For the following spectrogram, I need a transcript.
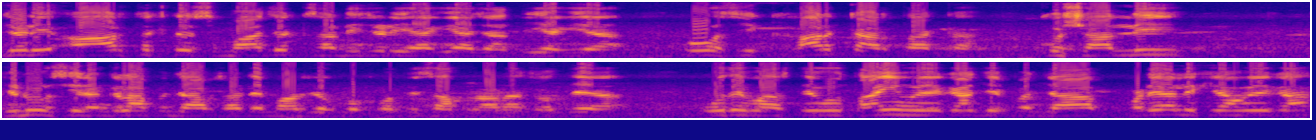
ਜਿਹੜੀ ਆਰਥਿਕ ਤੇ ਸਮਾਜਿਕ ਸਾਡੀ ਜਿਹੜੀ ਹੈਗੀ ਆਜ਼ਾਦੀ ਹੈਗੀ ਆ, ਉਹ ਅਸੀਂ ਹਰ ਘਰ ਤੱਕ ਖੁਸ਼ਹਾਲੀ, ਜਿਹਨੂੰ ਅਸੀਂ ਰੰਗਲਾ ਪੰਜਾਬ ਸਾਡੇ ਮਾਨਯੋਗ ਮੁੱਖ ਮੰਤਰੀ ਸਾਹਿਬ ਬਣਾਉਣਾ ਚਾਹੁੰਦੇ ਆ, ਉਹਦੇ ਵਾਸਤੇ ਉਹ ਤਾਂ ਹੀ ਹੋਏਗਾ ਜੇ ਪੰਜਾਬ ਪੜ੍ਹਿਆ ਲਿਖਿਆ ਹੋਏਗਾ,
